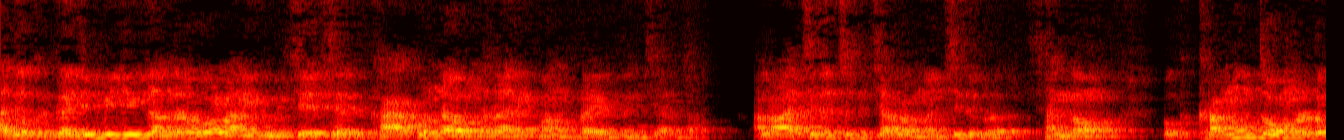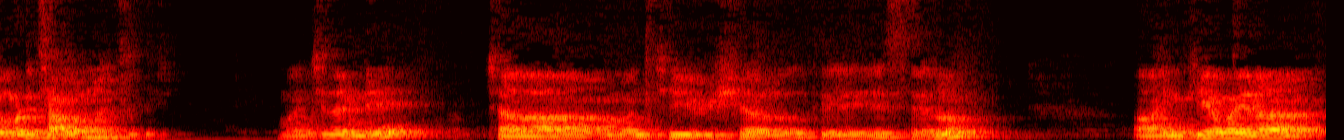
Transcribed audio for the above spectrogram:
అది ఒక గజిబిజి గందరగోళానికి గురి చేసేది కాకుండా ఉండడానికి మనం ప్రయత్నం చేద్దాం. అలా ఆచరించడం చాలా మంచిది బ్రదర్. సంఘం ఒక క్రమంతో ఉండడం కూడా చాలా మంచిది. మంచిదండి. చాలా మంచి విషయాలు తెలియజేశారు. ఇంకేమైనా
